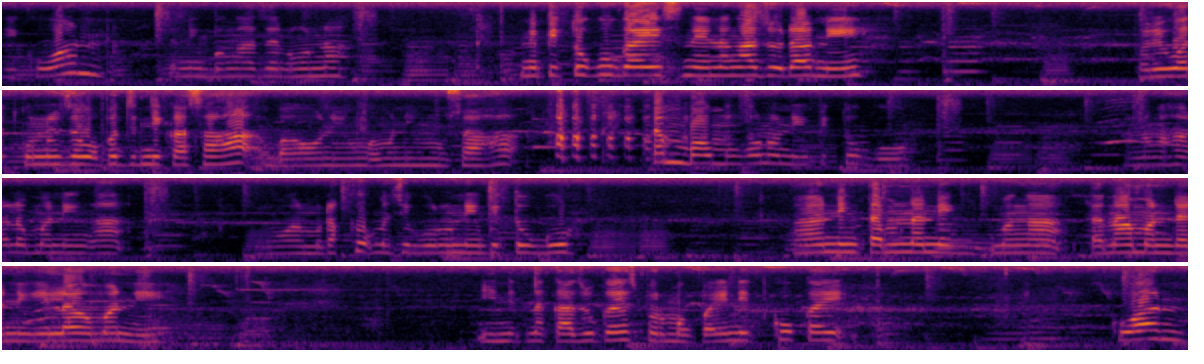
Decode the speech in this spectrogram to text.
Ikuan kaning bangajan una. Napito ko guys na nangadyo dani paliwat kuno sa pa ni kasaha bawo ni mo maning musaha tambaw mo kuno ning pitugo. Ano nga halo maning ah, Iwan mo dako man siguro ning pitugo. Aning tamnan ni mga tanaman daning ilaw man ni. Init na kaso guys pero magpainit ko kay kuan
